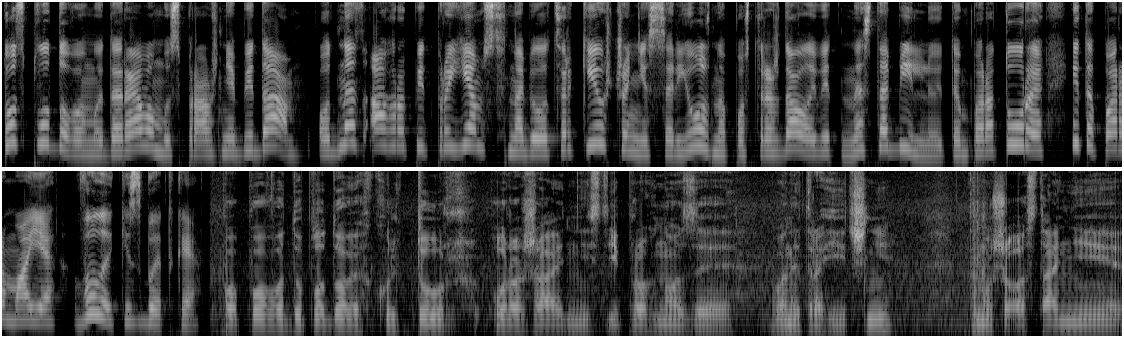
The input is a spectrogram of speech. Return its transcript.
то з плодовими деревами справжня біда. Одне з агропідприємств на Білоцерківщині серйозно постраждало від нестабільної температури і тепер має великі збитки. По поводу плодових культур урожайність і прогнози вони трагічні, тому що останні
